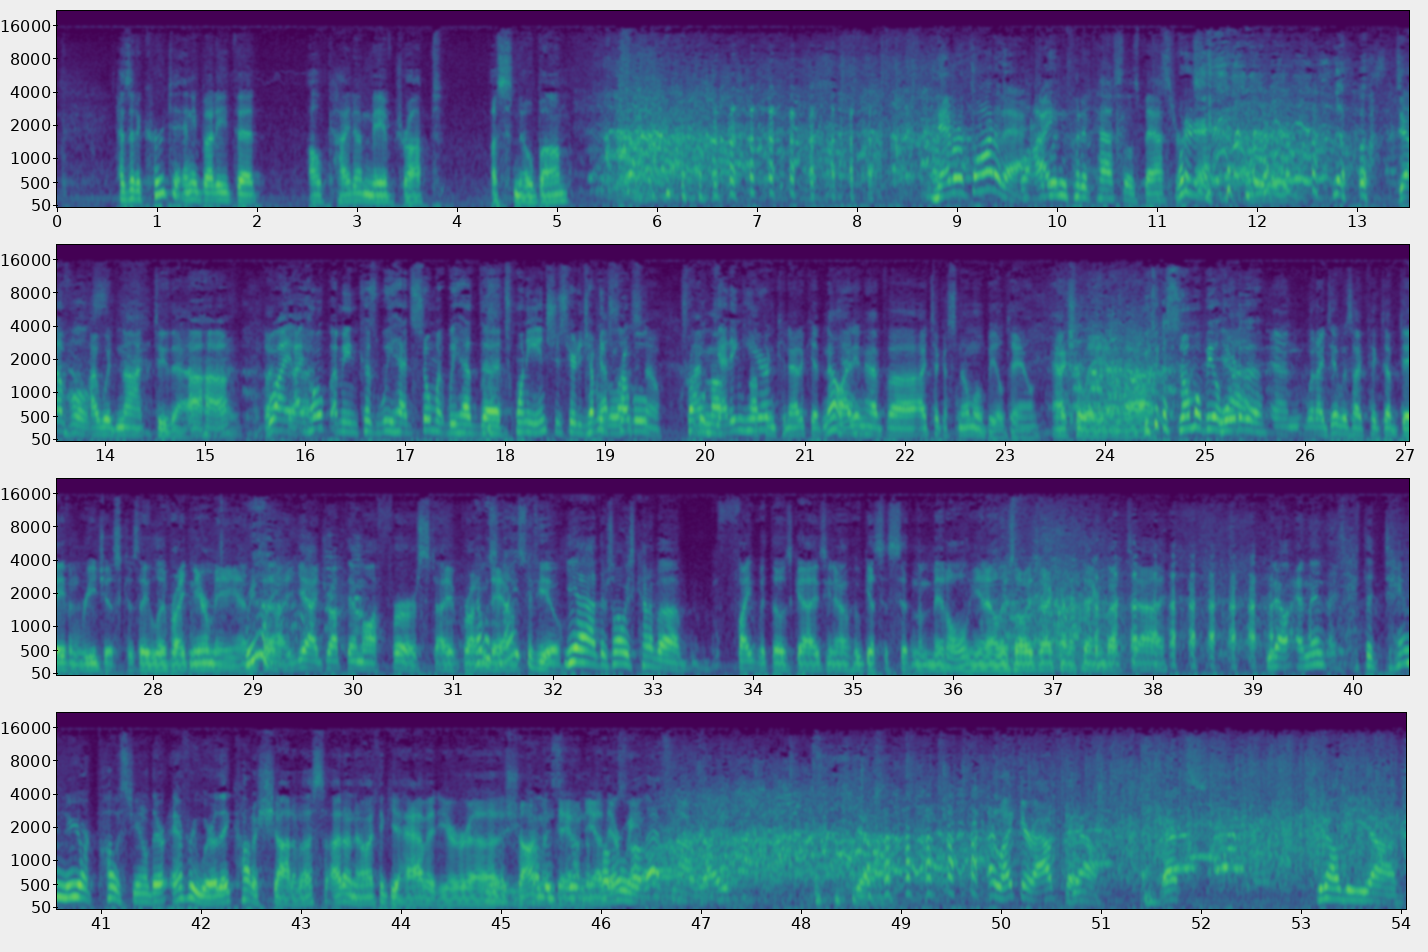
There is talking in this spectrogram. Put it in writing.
has it occurred to anybody that Al Qaeda may have dropped a snow bomb? Never thought of that. Well, I, wouldn't put it past those bastards. What are those devils? I would not do that. Uh huh. But, Well, I, I uh, hope. I mean, because we had so much. We had the 20 inches here. Did you have any a lot of trouble trouble I'm up- getting up here? in Connecticut. No, I didn't have. Uh, I took a snowmobile down actually, and uh, you took a snowmobile here to the. and what I did was I picked up Dave and Regis because they live right near me. And, Really? Uh, yeah, I dropped them off first. I brought That them was down. nice of you. Yeah, there's always kind of a fight with those guys. You know, who gets to sit in the middle. You know, there's always that kind of thing. But uh, you know, and then the damn New York Post. You know, they're everywhere. They caught a shot of us. I don't know. I think you have it here. Uh, The shot coming down. the yeah, post? there we oh, are. that's not right. Yeah. I like your outfit. yeah. That's. You know the uh,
